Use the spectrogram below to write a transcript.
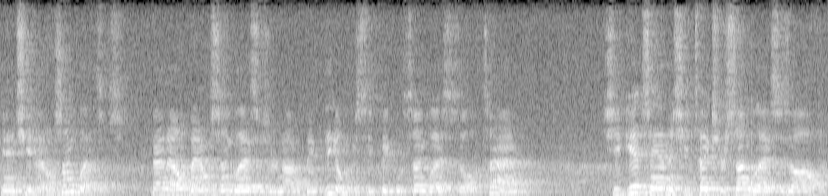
and she had on sunglasses. Now in Alabama, sunglasses are not a big deal. We see people with sunglasses all the time. She gets in and she takes her sunglasses off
